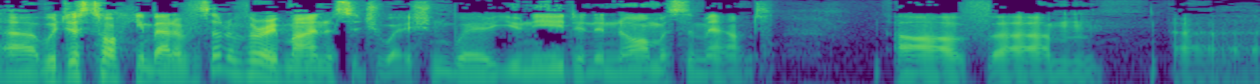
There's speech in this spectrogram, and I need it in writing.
Uh, we're just talking about a sort of very minor situation where you need an enormous amount of um, uh,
